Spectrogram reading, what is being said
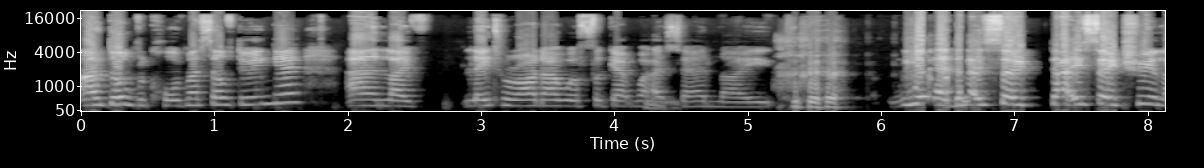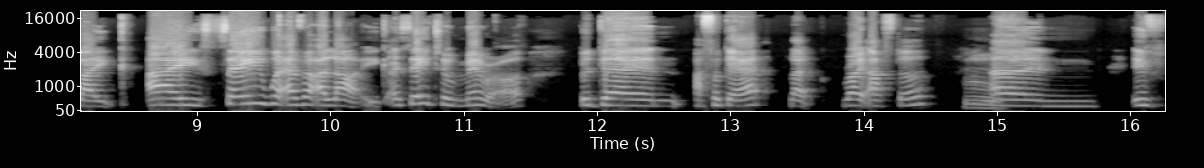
I don't record myself doing it, and like later on, I will forget what. I hmm. said. Like yeah, that is so that is so true. Like I say whatever I like. I say it to a mirror, but then I forget like right after. Hmm. And if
